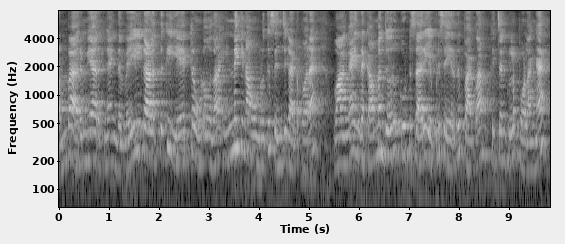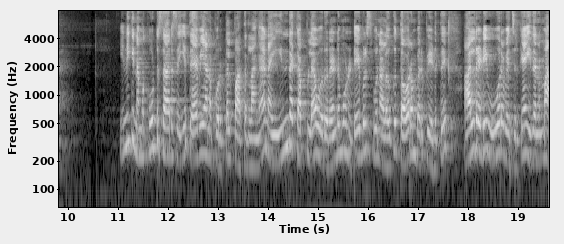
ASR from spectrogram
ரொம்ப அருமையாக இருக்குங்க. இந்த வெயில் காலத்துக்கு ஏற்ற உணவு தான். இன்றைக்கி நான் உங்களுக்கு செஞ்சு காட்ட போகிறேன் வாங்க இந்த கம்மஞ்சோறு கூட்டு சாறு எப்படி செய்கிறது பார்க்கலாம். கிச்சனுக்குள்ளே போகலாங்க இன்றைக்கி நம்ம கூட்டு சாறு செய்ய தேவையான பொருட்கள் பார்த்துடலாங்க நான் இந்த கப்பில் ஒரு ரெண்டு மூணு டேபிள் ஸ்பூன் அளவுக்கு துவரம் பருப்பு எடுத்து ஆல்ரெடி ஊற வச்சுருக்கேன். இதை நம்ம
